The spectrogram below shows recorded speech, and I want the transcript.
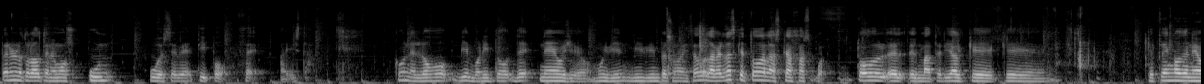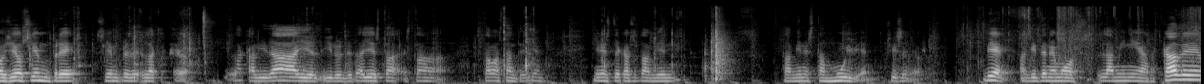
pero en otro lado tenemos un USB tipo C, ahí está. Con el logo bien bonito de Neo Geo, muy bien, muy bien personalizado. La verdad es que todas las cajas, todo el, material que, que, tengo de Neo Geo siempre, siempre la, la calidad y el, y detalle está, está, está bastante bien. Y en este caso también, también está muy bien, sí señor. Bien, aquí tenemos la mini arcade,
